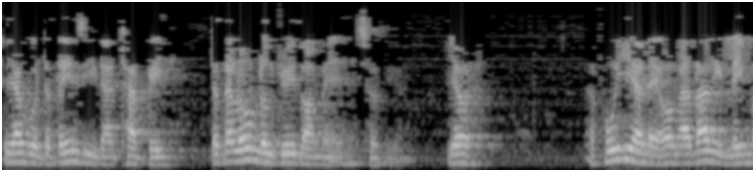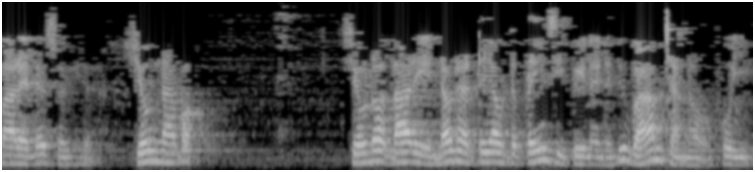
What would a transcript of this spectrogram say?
တယောက်ကိုတသိန်းစီသာထပ်ပေးတစ်သလုံးလှုပ်ကြွေးသွားမယ်ဆိုပြီးပြောတာအဖိုးကြီးကလည်းဩငါသားတွေလိမ့်ပါတယ်လို့ဆိုပြီးတော့ယုံနာပေါ့ယုံတော့သားတွေနောက်ထပ်တယောက်တသိန်းစီပေးလိုက်တယ်သူဘာမှချန်တော့အဖိုးကြီး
